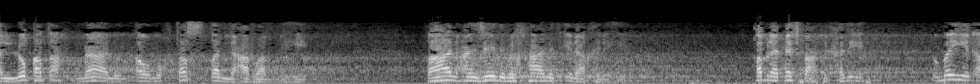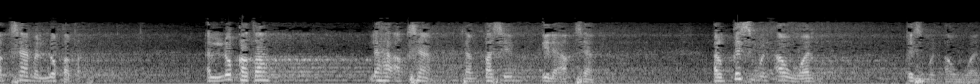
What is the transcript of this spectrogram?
اللقطة مال أو مختص ضل عن ربه قال عن زيد بن خالد إلى آخره. قبل أن نشفع في الحديث نبين أقسام اللقطة. اللقطة لها أقسام تنقسم إلى أقسام. القسم الأول القسم الأول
